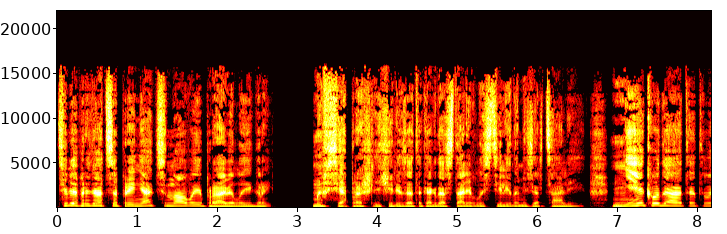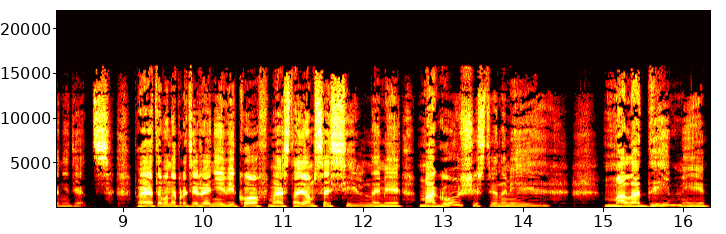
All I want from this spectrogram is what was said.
тебе придется принять новые правила игры». Мы все прошли через это, когда стали властелинами Зерцалии. Никуда от этого не деться. Поэтому на протяжении веков мы остаемся сильными, могущественными и молодыми.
